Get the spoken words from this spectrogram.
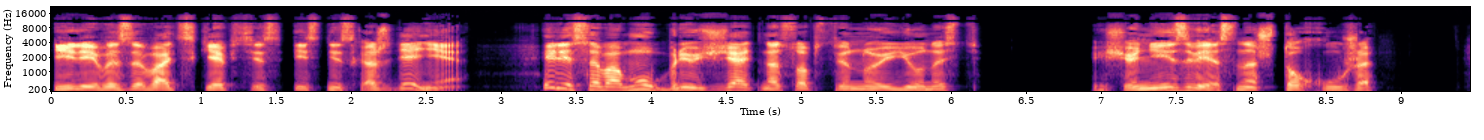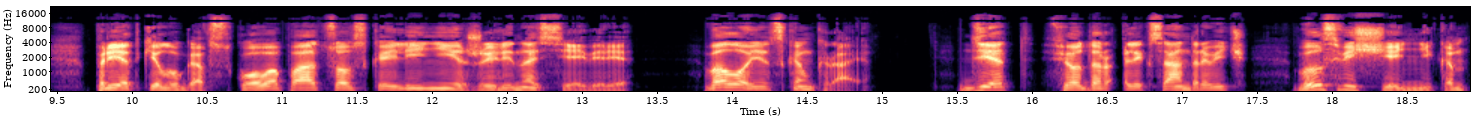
Или вызывать скепсис и снисхождение, или самому брюзжать на собственную юность. Еще неизвестно, что хуже. Предки Луговского по отцовской линии жили на севере, в Волонецком крае. Дед Федор Александрович был священником.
